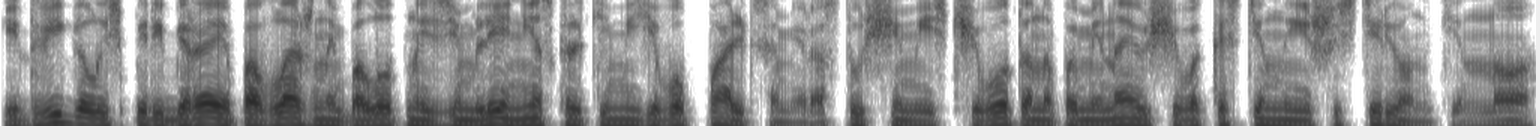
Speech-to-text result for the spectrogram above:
и двигалось, перебирая по влажной болотной земле несколькими его пальцами, растущими из чего-то напоминающего костяные шестеренки. Но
